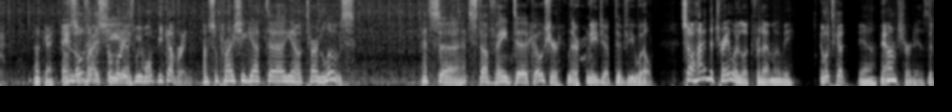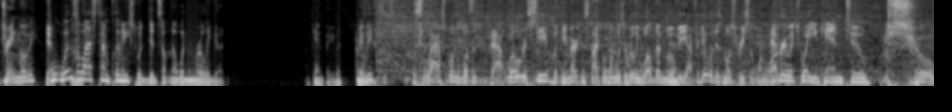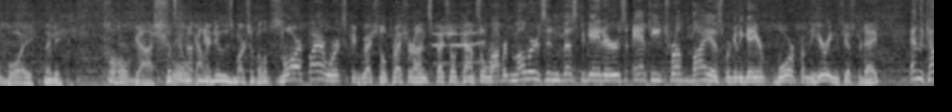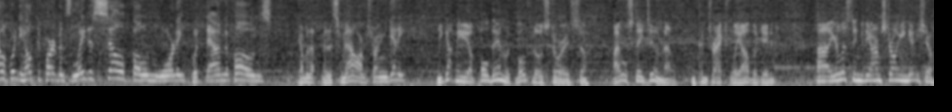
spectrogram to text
Okay. And those are the surprised she, uh, stories we won't be covering. I'm surprised she got uh, you know turned loose. That's uh, that stuff ain't uh, kosher there in Egypt, if you will. So, how did the trailer look for that movie? It looks good. Yeah, Yeah. I'm sure it is. The train movie. Yeah. W- When's the last time Clint Eastwood did something that wasn't really good? I can't think of it. I Maybe. believe his last one wasn't that well received, but the American Sniper one was a really well done movie. I forget what his most recent one was. Every which way you can, too. Oh boy. Maybe. Oh gosh. What's Oh, coming up in your news, Marshall Phillips? More fireworks, congressional pressure on special counsel Robert Mueller's investigators' anti Trump bias. We're going to hear more from the hearings yesterday. And the California Health Department's latest cell phone warning put down the phones. Coming up minutes from now, Armstrong and Getty. You got me uh, pulled in with both of those stories, so I will stay tuned. Now, I'm contractually obligated. Uh, you're listening to the Armstrong and Getty Show.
